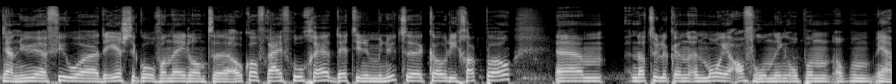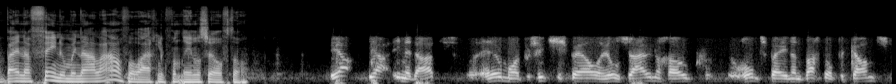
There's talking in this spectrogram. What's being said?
Ja, nu uh, viel uh, de eerste goal van Nederland ook al vrij vroeg. Hè? 13e minuut, Cody Gakpo. Um, natuurlijk een, een mooie afronding op een, op een ja, bijna fenomenale aanval eigenlijk van het Nederlands elftal. Ja, ja, inderdaad. Heel mooi positiespel, heel zuinig ook. Rondspelend, wachten op de kans.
